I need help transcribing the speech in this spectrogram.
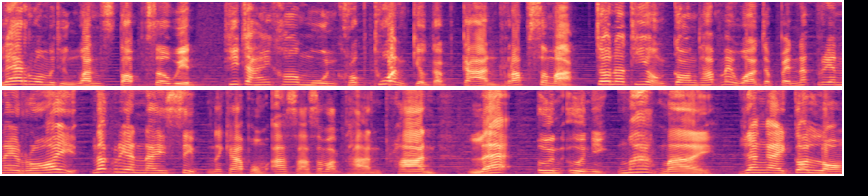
และรวมไปถึง one stop service ที่จะให้ข้อมูลครบถ้วนเกี่ยวกับการรับสมัคร เจ้าหน้าที่ของกองทัพไม่ว่าจะเป็นนักเรียนในร้อย นักเรียนใน 10นะครับผมอาสาสมัครฐานพราน และอื่นๆอีกมากมายยังไงก็ลอง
